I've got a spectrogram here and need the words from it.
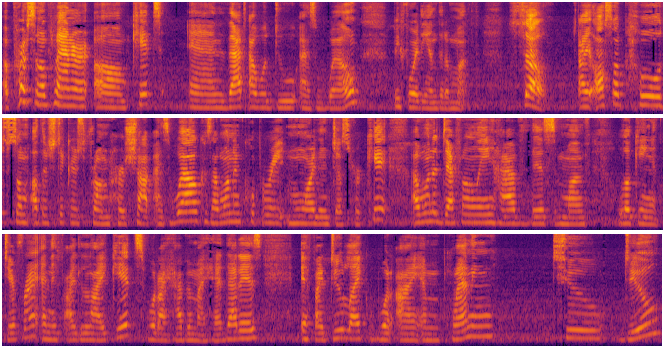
a personal planner um, kit and that I will do as well before the end of the month. So I also pulled some other stickers from her shop as well because I want to incorporate more than just her kit. I want to definitely have this month looking different and if I like it, what I have in my head that is, if I do like what I am planning to do,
